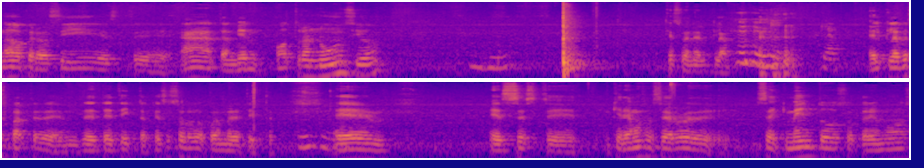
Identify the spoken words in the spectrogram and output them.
No, pero sí, este. Ah, también otro anuncio que suena el clap. Claro. El clap es parte de, de, de TikTok, eso solo lo pueden ver en TikTok. Eh, es este. Queremos hacer eh, segmentos o queremos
